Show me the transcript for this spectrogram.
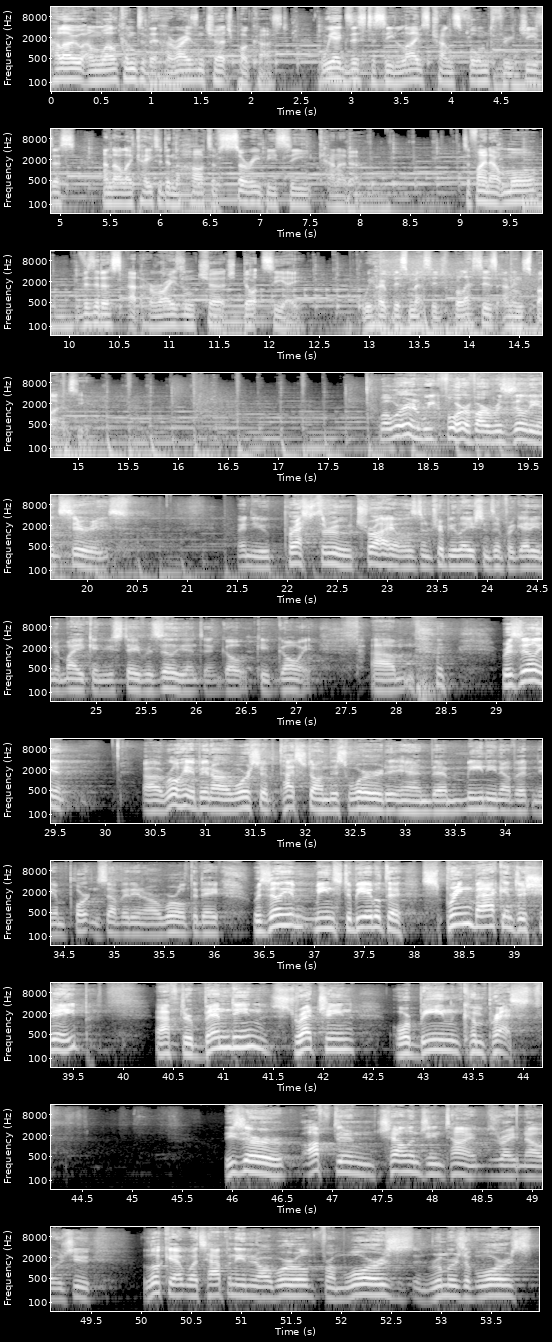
Hello, and welcome to the Horizon Church podcast. We exist to see lives transformed through Jesus and are located in the heart of Surrey, BC, Canada. To find out more, visit us at horizonchurch.ca. We hope this message blesses and inspires you. Well, we're in week four of our resilience series. When you press through trials and tribulations and forgetting the mic and you stay resilient and go, keep going. Um, resilient. Uh, Rohib in our worship touched on this word and the meaning of it and the importance of it in our world today. Resilient means to be able to spring back into shape after bending, stretching, or being compressed. These are often challenging times right now as you look at what's happening in our world from wars and rumors of wars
